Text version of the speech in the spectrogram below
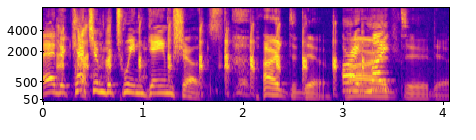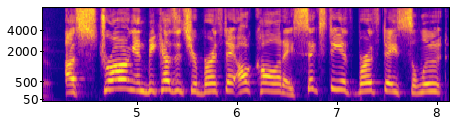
and to catch him between game shows. hard to do. All right, hard Mike. to do. A strong and because it's your birthday, I'll call it a 60th birthday salute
